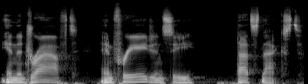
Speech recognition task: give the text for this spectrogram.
in the draft and free agency? That's next.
